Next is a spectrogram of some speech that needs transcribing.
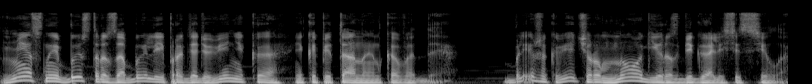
Местные быстро забыли и про дядю Веника, и капитана НКВД. Ближе к вечеру многие разбегались из села.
